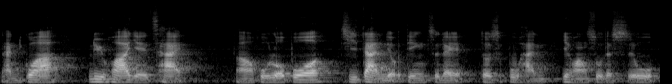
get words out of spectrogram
南瓜、绿花椰菜，然后胡萝卜、鸡蛋、柳丁之类都是富含叶黄素的食物。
